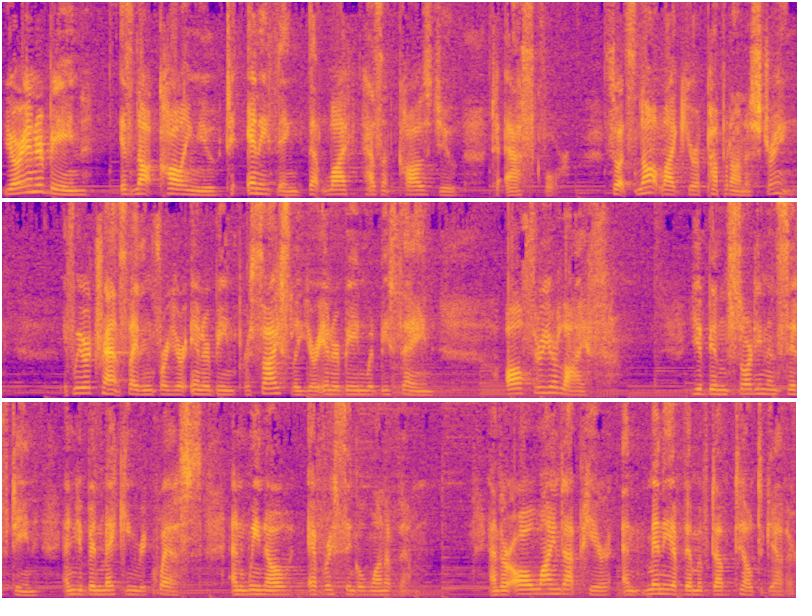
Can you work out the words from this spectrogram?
Your inner being is not calling you to anything that life hasn't caused you to ask for. So it's not like you're a puppet on a string if we were translating for your inner being precisely your inner being would be saying all through your life you've been sorting and sifting and you've been making requests and we know every single one of them. And they're all lined up here and many of them have dovetailed together.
